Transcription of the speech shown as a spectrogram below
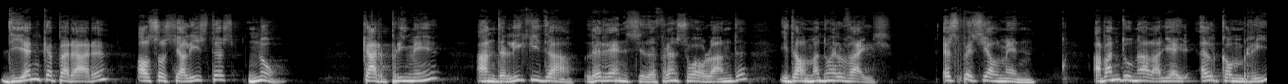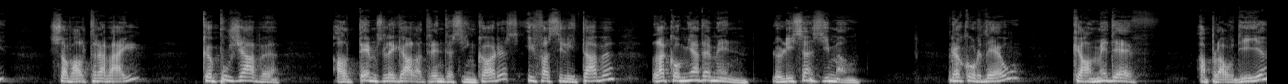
dient que per ara els socialistes no, car primer han de liquidar l'herència de François Hollande i del Manuel Valls, especialment abandonar la llei El Khomri sobre el treball que pujava el temps legal a 35 hores i facilitava l'acomiadament, el licenciament. Recordeu que el MEDEF aplaudia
